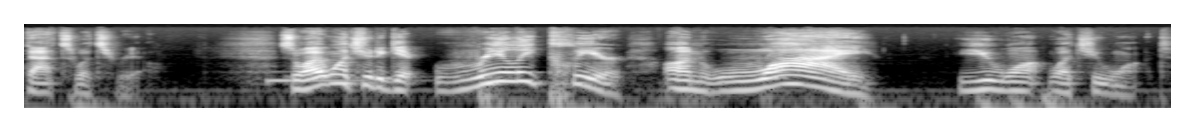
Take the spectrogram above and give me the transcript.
That's what's real. So I want you to get really clear on why you want what you want.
